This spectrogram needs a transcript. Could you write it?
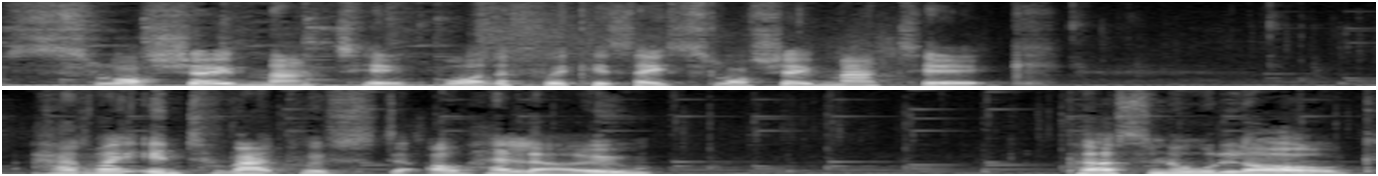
Sloshomatic. What the frick is a Sloshomatic? How do I interact with stuff? Oh, hello. Personal log.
